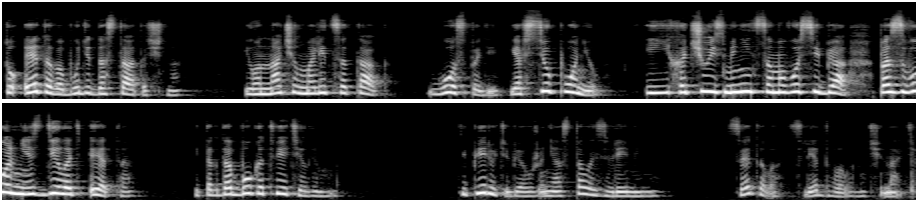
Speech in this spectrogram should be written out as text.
то этого будет достаточно – и он начал молиться так. «Господи, я все понял и хочу изменить самого себя. Позволь мне сделать это». И тогда Бог ответил ему, «Теперь у тебя уже не осталось времени». С этого следовало начинать.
